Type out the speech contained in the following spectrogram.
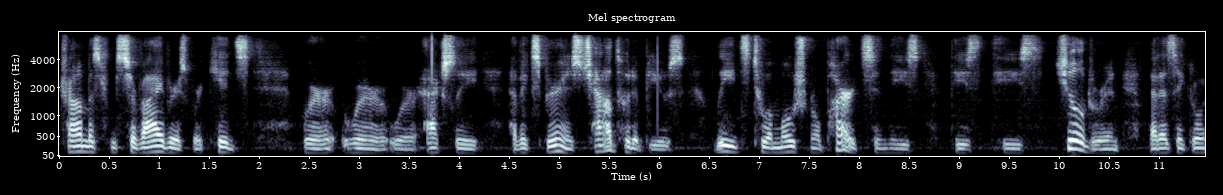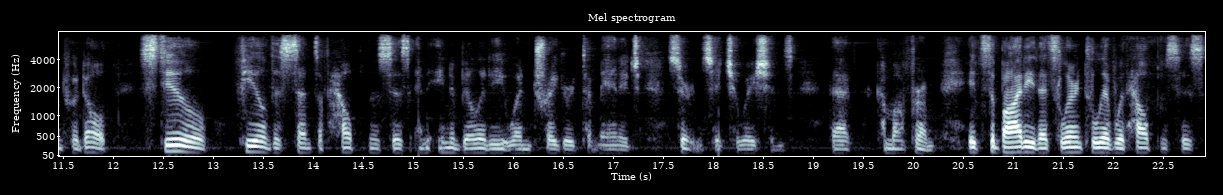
Traumas from survivors where kids were, were, were actually have experienced childhood abuse leads to emotional parts in these these these children that as they grow into adult still feel this sense of helplessness and inability when triggered to manage certain situations that come up from. It's the body that's learned to live with helplessness,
